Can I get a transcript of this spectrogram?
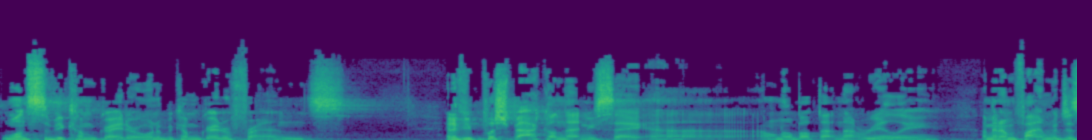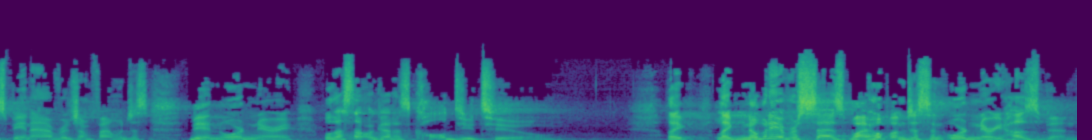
wants to become greater. We want to become greater friends. And if you push back on that and you say, uh, I don't know about that, not really. I mean, I'm fine with just being average. I'm fine with just being ordinary. Well, that's not what God has called you to. Like, like nobody ever says, Well, I hope I'm just an ordinary husband,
